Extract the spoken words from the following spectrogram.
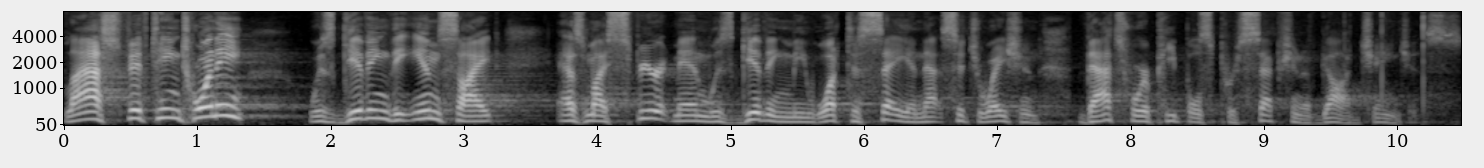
Last 15, 20 was giving the insight as my spirit man was giving me what to say in that situation. That's where people's perception of God changes.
